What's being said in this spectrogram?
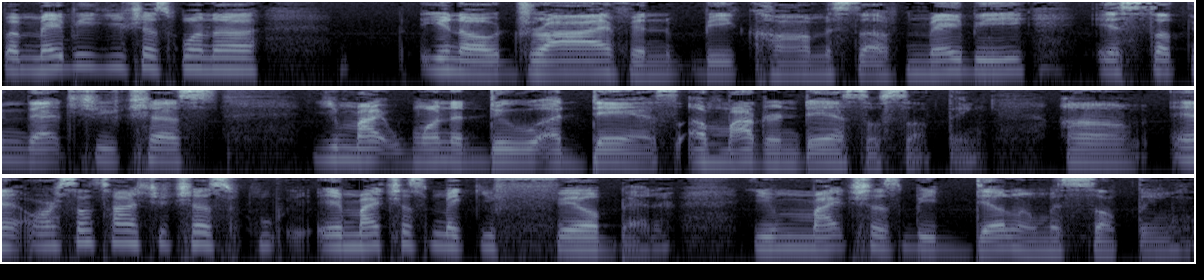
but maybe you just want to, you know, drive and be calm and stuff. Maybe it's something that you just, you might want to do a dance, a modern dance or something. Um, and, or sometimes you just, it might just make you feel better. You might just be dealing with something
